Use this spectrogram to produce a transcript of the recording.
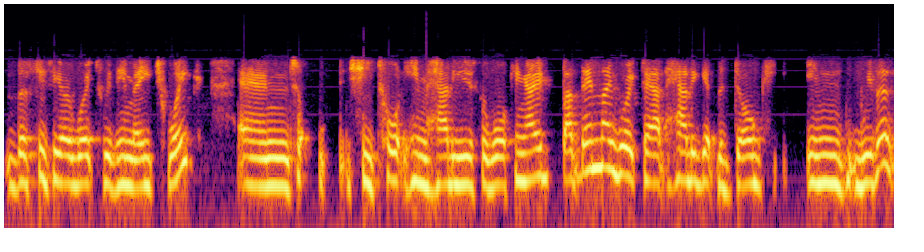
the physio worked with him each week and she taught him how to use the walking aid. But then they worked out how to get the dog in with it,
